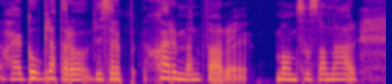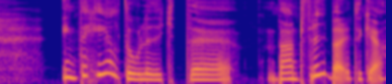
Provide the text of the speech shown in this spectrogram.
har jag googlat där och visar upp skärmen för eh, Måns och Sanna här. Inte helt olikt eh, Bernt Friberg tycker jag.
